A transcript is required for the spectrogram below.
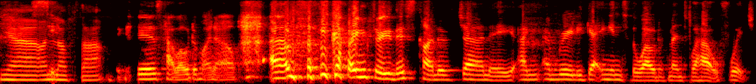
Yeah i love that. years how old am i now? Um, going through this kind of journey and, and really getting into the world of mental health which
